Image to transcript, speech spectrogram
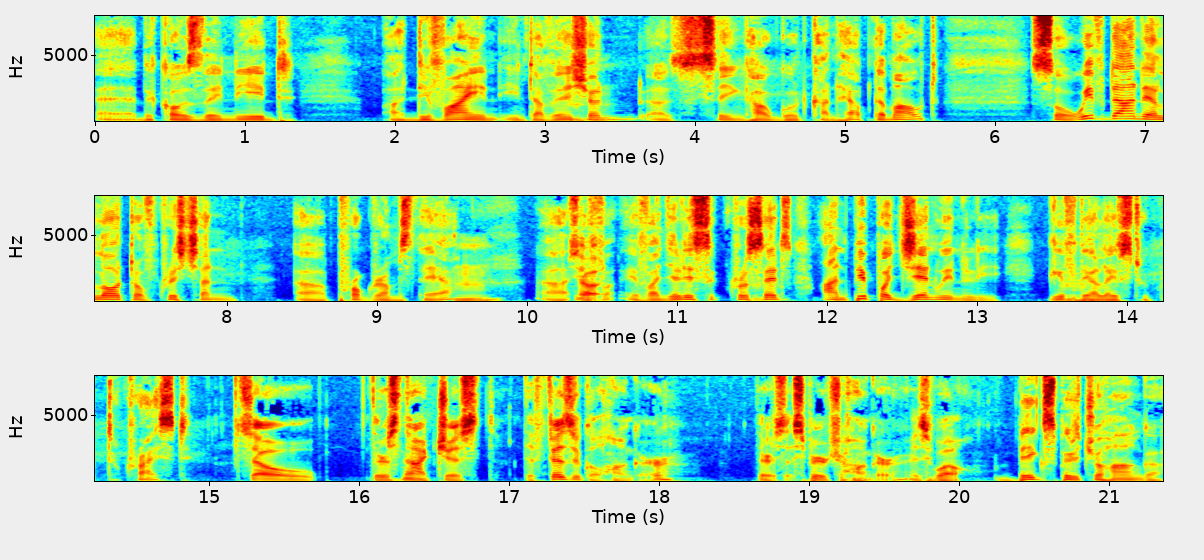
uh, because they need uh, divine intervention uh, seeing how god can help them out so we've done a lot of christian uh, programs there uh, So- ev- evangelistic crusades and people genuinely give their lives to, to christ So there's not just the physical hunger; there's a spiritual hunger as well. big spiritual hunger,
